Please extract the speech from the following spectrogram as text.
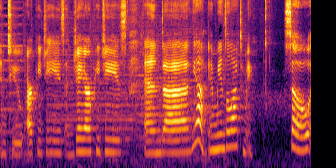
into RPGs and JRPGs, and uh, yeah, it means a lot to me. So,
